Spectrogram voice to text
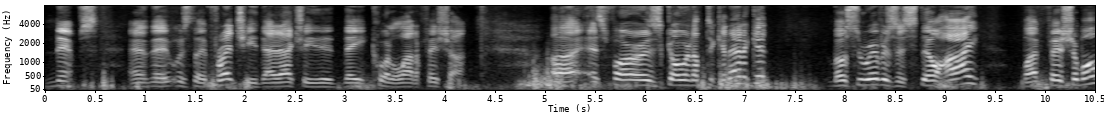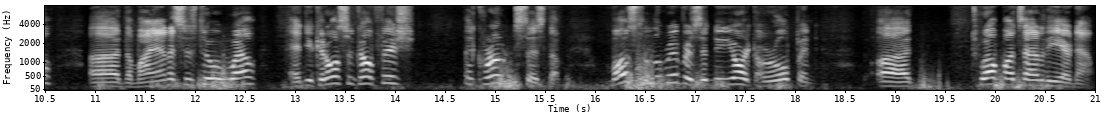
nymphs, and it was the Frenchie that actually they caught a lot of fish on. Uh, as far as going up to Connecticut, most of the rivers are still high but fishable. Uh, the Mianus is doing well, and you can also go fish the Croton system. Most of the rivers in New York are open uh, 12 months out of the year now.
